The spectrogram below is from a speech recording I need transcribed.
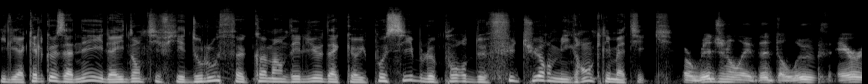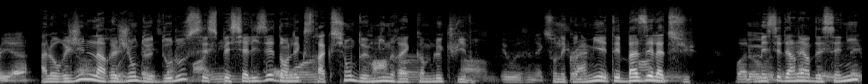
Il y a quelques années, il a identifié Duluth comme un des lieux d'accueil possibles pour de futurs migrants climatiques. À l'origine, la région de Duluth s'est spécialisée dans l'extraction de minerais comme le cuivre. Son économie était basée là-dessus. Mais ces dernières décennies,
